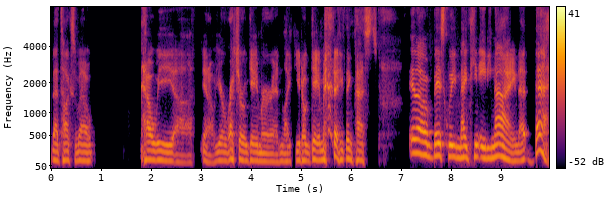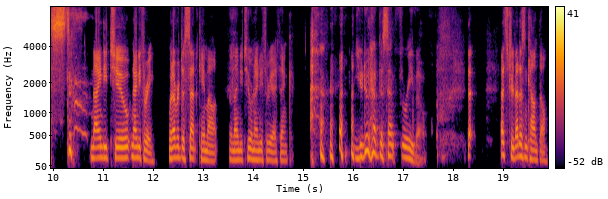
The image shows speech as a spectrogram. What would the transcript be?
that talks about how we uh you know you're a retro gamer and like you don't game anything past you know basically 1989 at best. 92 93 whenever descent came out the 92 or 93 i think. You do have descent 3 though. That's true. That doesn't count though.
